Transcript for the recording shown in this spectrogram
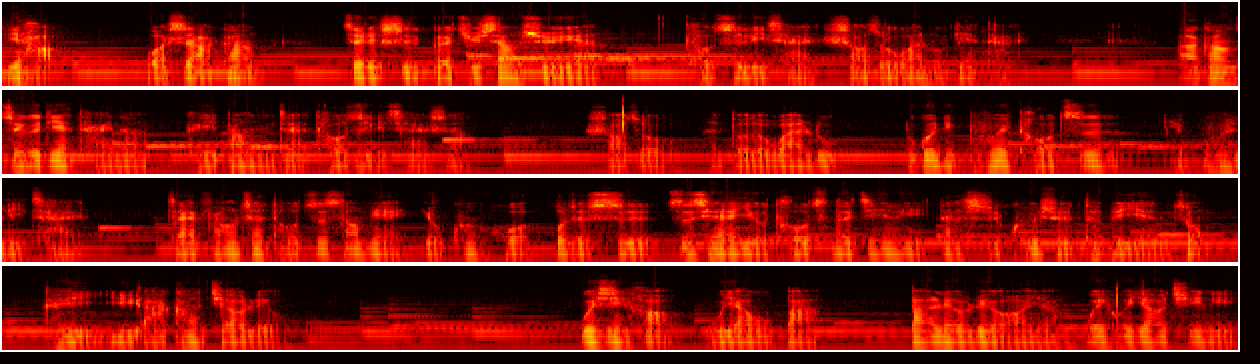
你好，我是阿康，这里是格局商学院投资理财少走弯路电台。阿康这个电台呢，可以帮你在投资理财上少走很多的弯路。如果你不会投资，也不会理财，在房产投资上面有困惑，或者是之前有投资的经历，但是亏损特别严重，可以与阿康交流。微信号五幺五八八六六二幺，我也会邀请你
